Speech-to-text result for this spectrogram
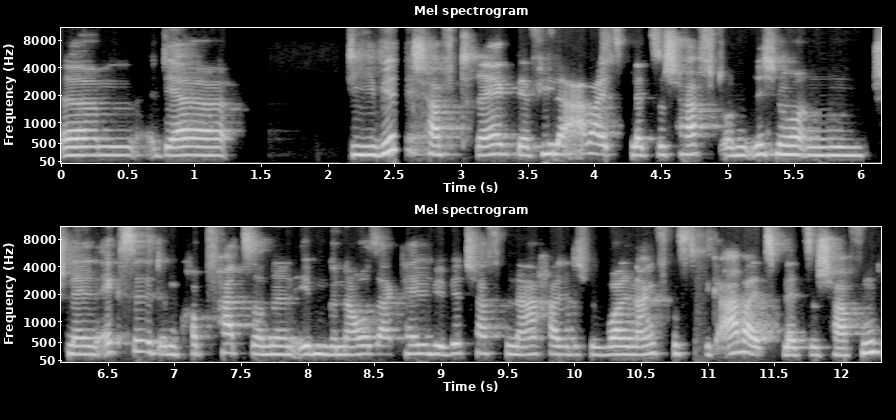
ähm, der die Wirtschaft trägt, der viele Arbeitsplätze schafft und nicht nur einen schnellen Exit im Kopf hat, sondern eben genau sagt, hey, wir wirtschaften nachhaltig, wir wollen langfristig Arbeitsplätze schaffen,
